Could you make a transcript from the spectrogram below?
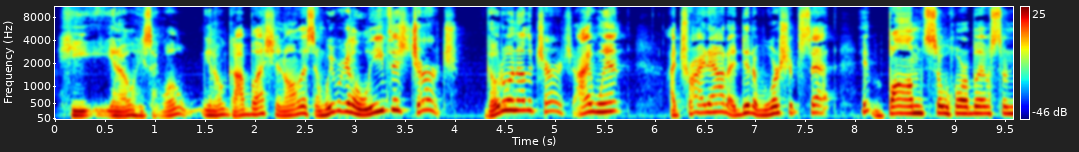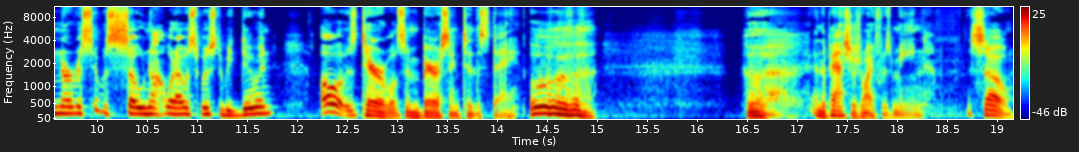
he, you know, he's like, well, you know, God bless you and all this. And we were going to leave this church, go to another church. I went, I tried out, I did a worship set. It bombed so horribly. I was so nervous. It was so not what I was supposed to be doing. Oh, it was terrible. It's embarrassing to this day. Ugh. Ugh. And the pastor's wife was mean. So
